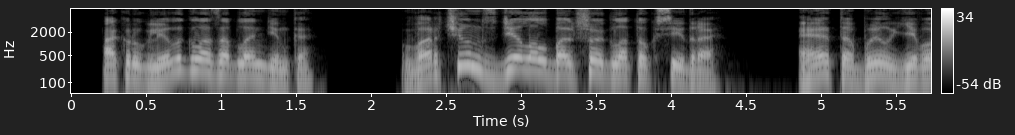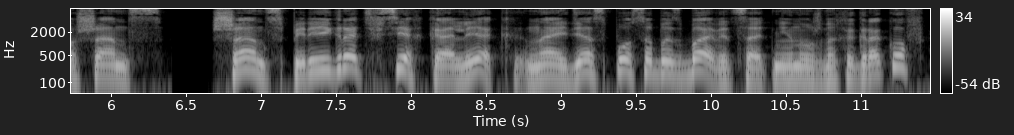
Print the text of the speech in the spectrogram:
— округлила глаза блондинка. Ворчун сделал большой глоток сидра. Это был его шанс. Шанс переиграть всех коллег, найдя способ избавиться от ненужных игроков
